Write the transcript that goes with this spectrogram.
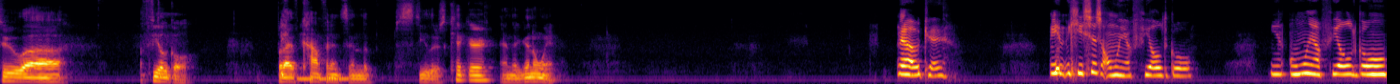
to uh, a field goal, but I have confidence in the Steelers kicker, and they're gonna win. Yeah, okay. I mean, he says only a field goal. I mean, only a field goal.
